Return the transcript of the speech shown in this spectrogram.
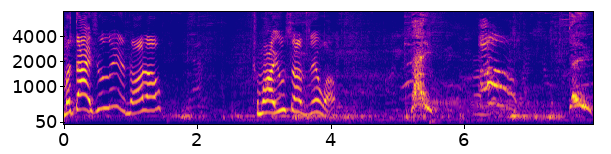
Matthias, you Leonardo? Tomorrow you sub zero. Hey! Oh! Hey!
